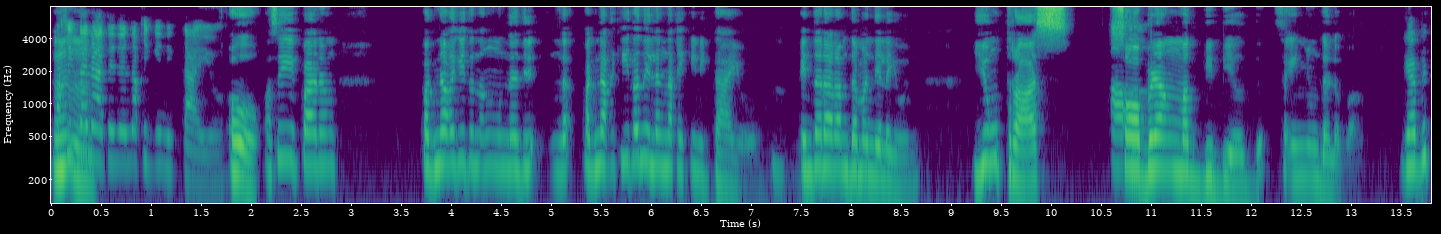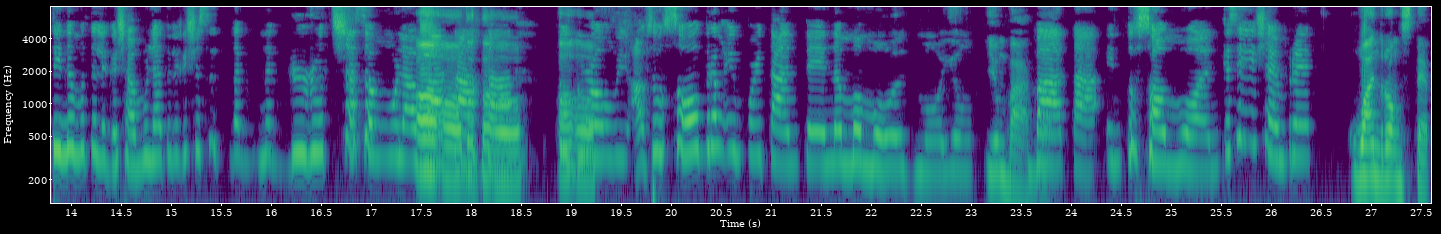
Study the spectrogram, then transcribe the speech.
Makita Mm-mm. natin na nakikinig tayo. Oo, kasi parang pag nakikita ng na, na- pag nakikita nilang nakikinig tayo and nararamdaman nila yun, yung trust Oo. sobrang magbi-build sa inyong dalawa. Grabe, tingnan mo talaga siya. Mula talaga siya sa, nag, nag-root siya sa mula Oo, bata totoo. ka to Oo, growing up. So, sobrang importante na ma-mold mo yung yung bata. bata into someone. Kasi, syempre, One wrong step.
